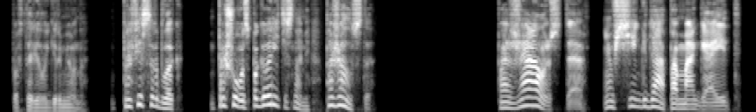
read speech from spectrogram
— повторила Гермиона. — Профессор Блэк, прошу вас, поговорите с нами, пожалуйста. — Пожалуйста, всегда помогает,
